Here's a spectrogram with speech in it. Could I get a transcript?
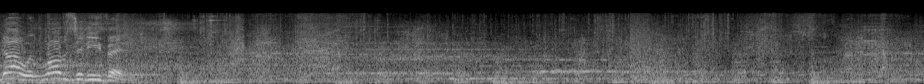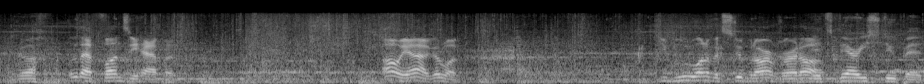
No, it loves it even. Ugh. Look at that funsy happen. Oh yeah, good one. You blew one of its stupid arms right off. It's very stupid.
